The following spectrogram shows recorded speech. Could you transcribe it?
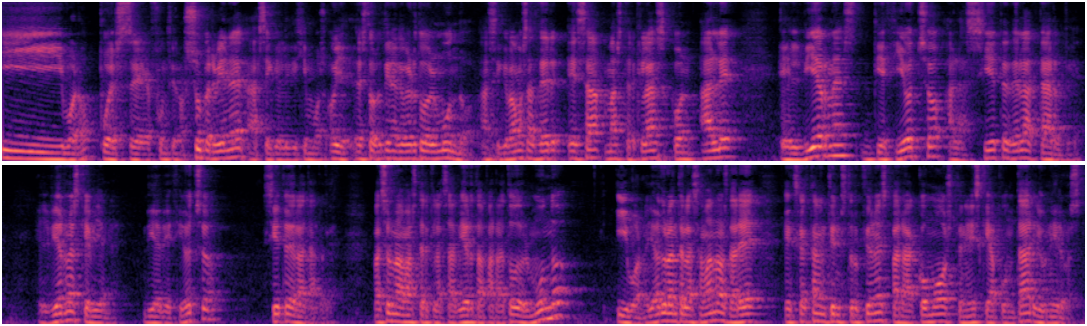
Y bueno, pues eh, funcionó súper bien, así que le dijimos, oye, esto lo tiene que ver todo el mundo, así que vamos a hacer esa masterclass con Ale el viernes 18 a las 7 de la tarde. El viernes que viene, día 18, 7 de la tarde. Va a ser una masterclass abierta para todo el mundo y bueno, ya durante la semana os daré exactamente instrucciones para cómo os tenéis que apuntar y uniros.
